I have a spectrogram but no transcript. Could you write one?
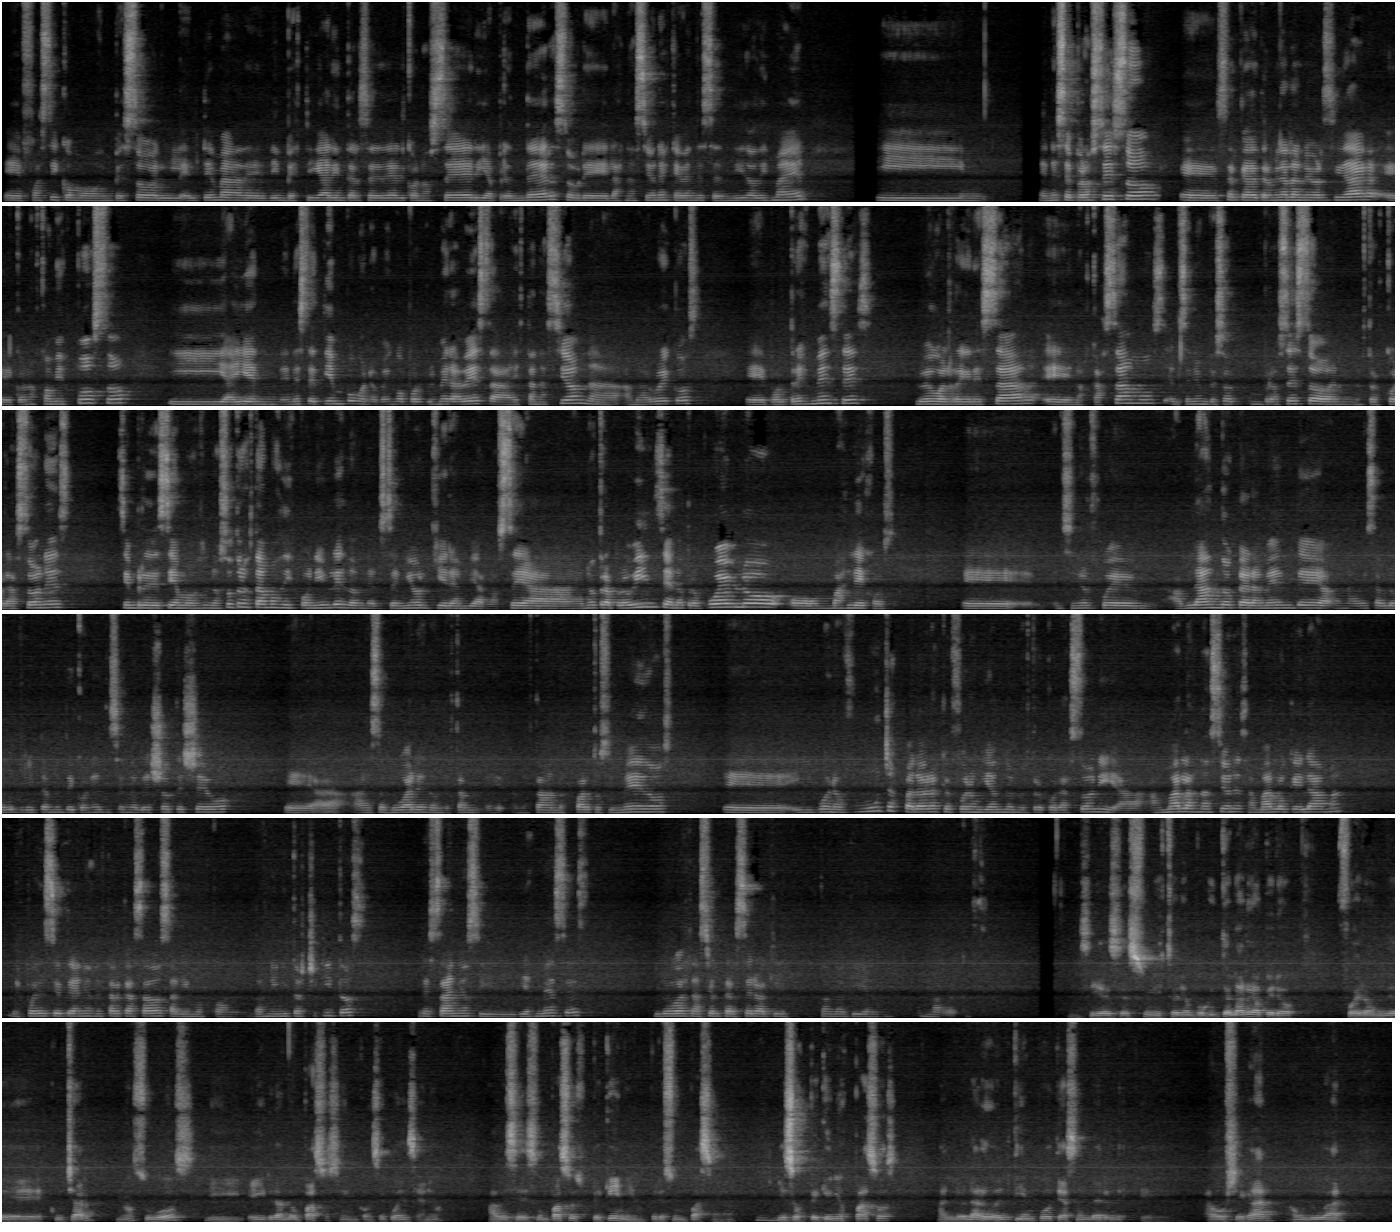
Eh, fue así como empezó el, tema de, investigar, interceder, conocer y aprender sobre las naciones que habían descendido de Ismael. Y en ese proceso, eh, cerca de terminar la universidad, eh, conozco a mi esposo y ahí en, ese tiempo, bueno, vengo por primera vez a esta nación, a, Marruecos, por tres meses. Luego al regresar nos casamos, el Señor empezó un proceso en nuestros corazones siempre decíamos, nosotros estamos disponibles donde el Señor quiera enviarnos, sea en otra provincia, en otro pueblo o más lejos. Eh, el Señor fue hablando claramente, una vez habló directamente con él diciéndole, yo te llevo eh, a, esos lugares donde, están, eh, donde estaban los partos y medos. y bueno, muchas palabras que fueron guiando nuestro corazón y a amar las naciones, amar lo que Él ama Después de siete años de estar casados salimos con dos niñitos chiquitos, tres años y diez meses, y luego nació el tercero aquí, estando aquí en, Marruecos. Así es, es una historia un poquito larga, pero fueron de escuchar ¿no? su voz y, e ir dando pasos en consecuencia. ¿no? A veces un paso es pequeño, pero es un paso. ¿no? Y esos pequeños pasos a lo largo del tiempo te hacen ver eh, o llegar a un lugar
